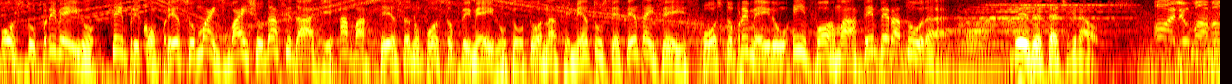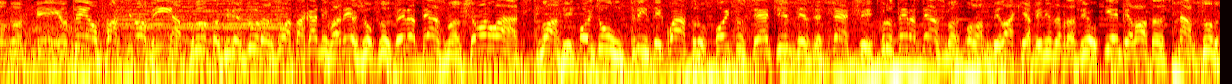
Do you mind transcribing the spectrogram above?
Posto Primeiro, sempre com preço mais baixo da cidade. Abasteça no Posto Primeiro, Doutor Nascimento 76. Posto Primeiro, informa a temperatura. 17 graus. Olha o mamão docinho, tem alface novinha, frutas e verduras, o atacado e varejo Fruteira Tesman. Chama no Whats 981 34 87 17. Fruteira Tesman, Olavo Bilac, Avenida Brasil e em Pelotas, Arthur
